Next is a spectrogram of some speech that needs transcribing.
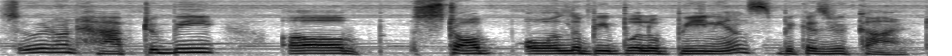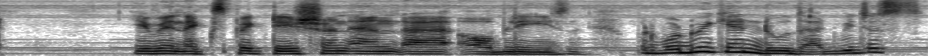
So we don't have to be uh, stop all the people opinions because we can't even expectation and uh, obligation. But what we can do that we just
